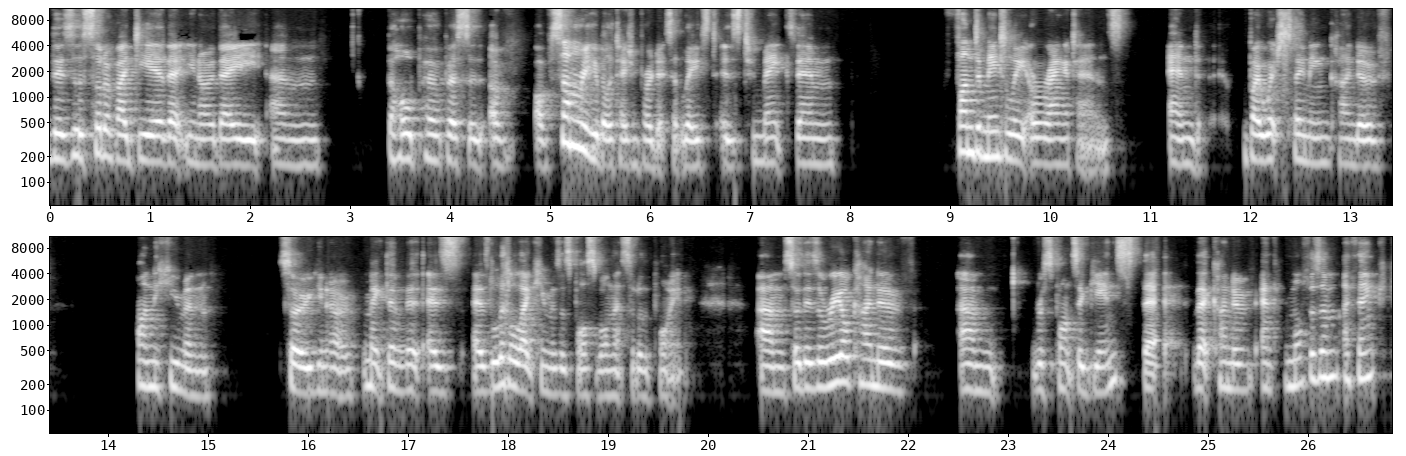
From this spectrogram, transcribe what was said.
There's a sort of idea that you know they um, the whole purpose of of some rehabilitation projects at least is to make them fundamentally orangutans, and by which they mean kind of unhuman. So you know, make them as as little like humans as possible, and that's sort of the point. Um, so there's a real kind of um, response against that that kind of anthropomorphism, I think,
